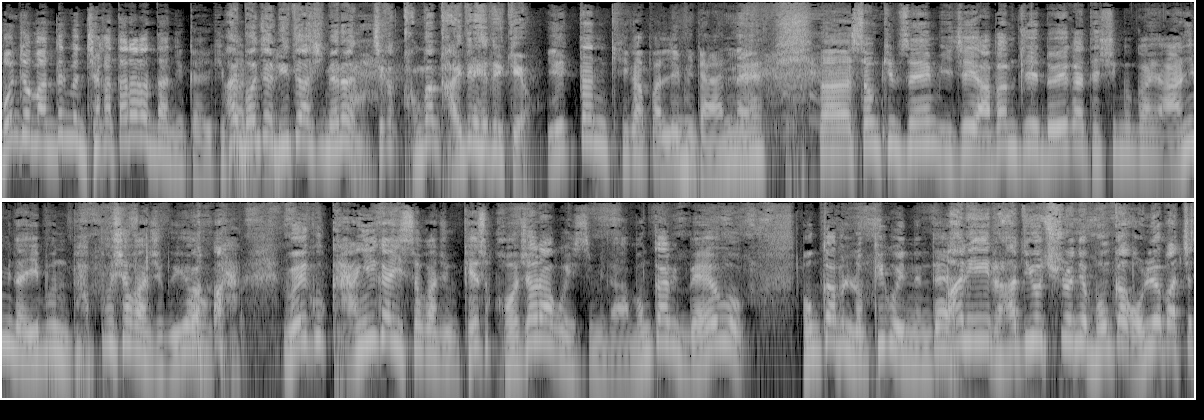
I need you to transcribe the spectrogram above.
먼저 만들면 제가 따라간다니까요. 아니, 먼저 리드 하시면은 제가 관광 가이드를 해드릴게요. 일단 기가 빨립니다. 네. 어, 썬킴 쌤 이제 아밤주의 노예가 되신 건가요? 아닙니다. 이분 바쁘셔가지고요. 가- 외국 강의가 있어가지고 계속 거절하고 있습니다. 몸값이 매우 몸값을 높이고 있는데. 아니, 라디오 출연료 뭔가 올려봤자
